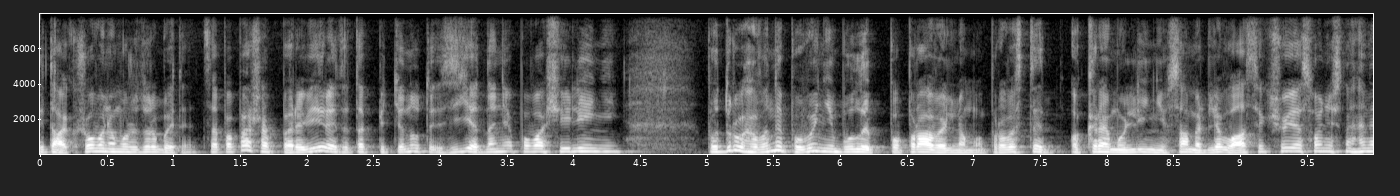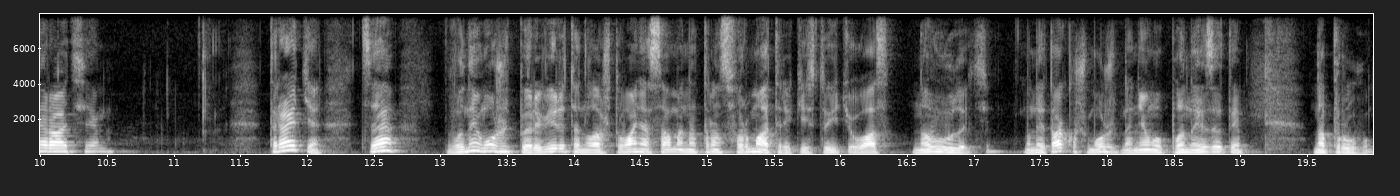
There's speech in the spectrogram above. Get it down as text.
І так, що вони можуть зробити? Це, по-перше, перевірити та підтягнути з'єднання по вашій лінії. По-друге, вони повинні були по-правильному провести окрему лінію саме для вас, якщо є сонячна генерація. Третє, це вони можуть перевірити налаштування саме на трансформатор, який стоїть у вас на вулиці. Вони також можуть на ньому понизити напругу.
